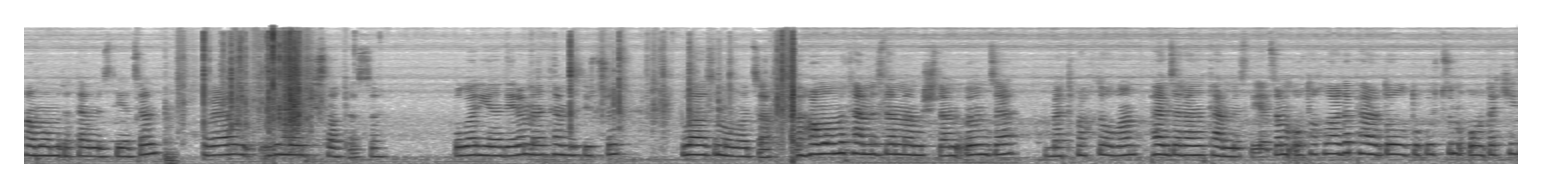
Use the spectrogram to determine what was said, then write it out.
hamamı da təmizləyəcəm və limon kislatası. Bunlar yenə deyirəm, mənə təmizlik üçün lazım olacaq. E, Hamamı təmizlənməmişdən öncə mətbəxdə olan pəncərəni təmizləyəcəm. Otaqlarda pərdə olduğu üçün oradakı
